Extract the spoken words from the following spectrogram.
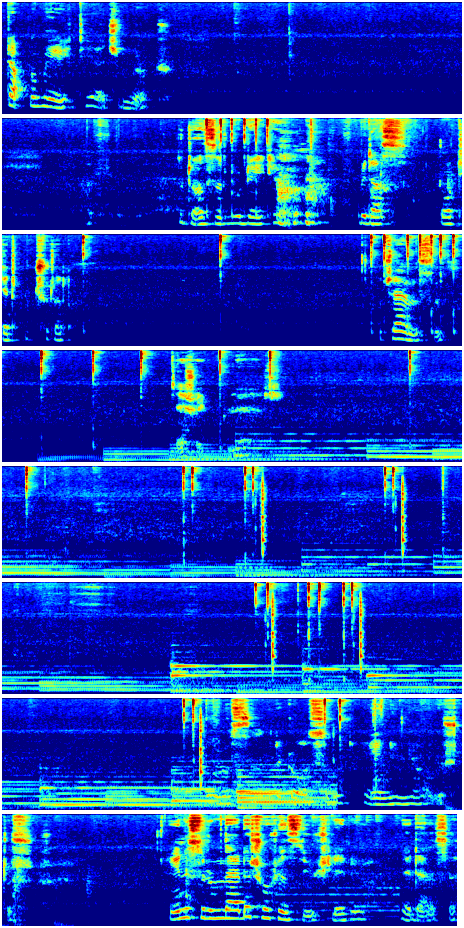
Kaplamaya ihtiyacım yok. Dur hazır buradayken biraz roket uçuralım. Uçar mısın? Teşekkürler. Yeni sürümlerde çok hızlı yükleniyor. Nedense.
